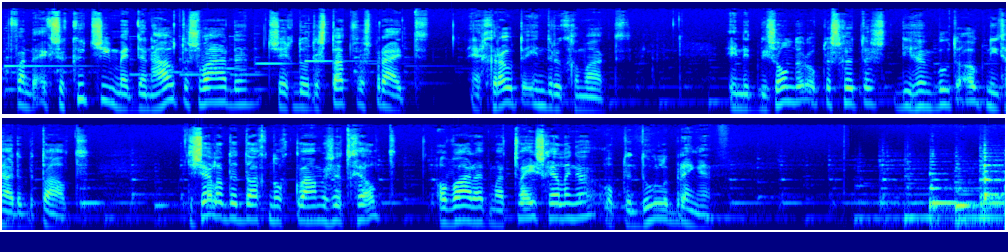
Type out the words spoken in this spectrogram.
van de executie met den houten zwaarden zich door de stad verspreid en grote indruk gemaakt. In het bijzonder op de schutters die hun boete ook niet hadden betaald. Dezelfde dag nog kwamen ze het geld, al waren het maar twee schellingen, op de doelen brengen. Thank you.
